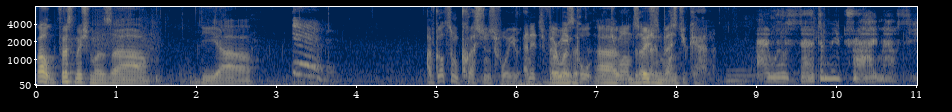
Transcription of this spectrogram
Well, first mission was uh, the uh, I've got some questions for you, and it's very was it? important that you Uh, answer as best one. you can. I will certainly try, Mousy.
